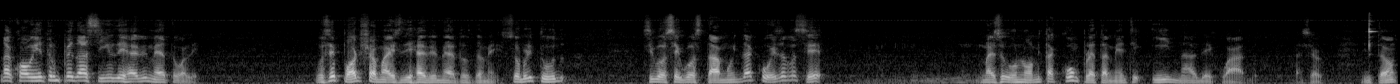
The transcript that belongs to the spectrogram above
na qual entra um pedacinho de heavy metal ali. Você pode chamar isso de heavy metal também. Sobretudo, se você gostar muito da coisa, você mas o nome está completamente inadequado. Tá certo? Então,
